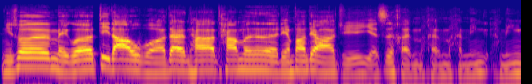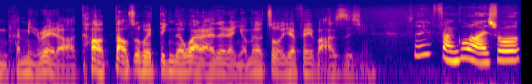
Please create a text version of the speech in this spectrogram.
你说美国地大物博，但是他他们的联邦调查局也是很很很敏很敏很敏锐的啊，到到处会盯着外来的人有没有做一些非法的事情。所以反过来说，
